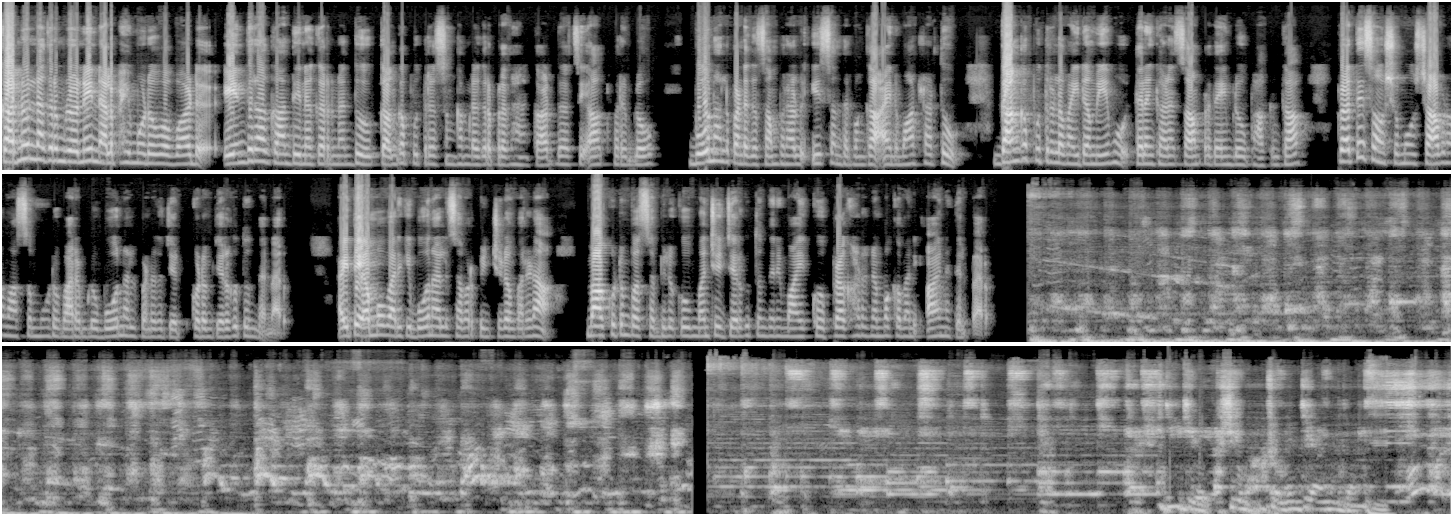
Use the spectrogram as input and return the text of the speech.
కర్నూలు నగరంలోని నలభై మూడవ వార్డు ఇందిరాగాంధీ నగర్ నందు గంగపుత్ర సంఘం నగర ప్రధాన కార్యదర్శి ఆధ్వర్యంలో బోనాల పండుగ సంబరాలు ఈ సందర్భంగా ఆయన మాట్లాడుతూ గంగపుత్రులమైన మేము తెలంగాణ సాంప్రదాయంలో భాగంగా ప్రతి సంవత్సరము శ్రావణ మాసం మూడు వారంలో బోనాల పండుగ జరుపుకోవడం జరుగుతుందన్నారు. అయితే అమ్మవారికి బోనాలు సమర్పించడం వలన మా కుటుంబ సభ్యులకు మంచి జరుగుతుందని మా యొక్క ప్రగాఢ నమ్మకమని ఆయన తెలిపారు. DJ Shiva from India India.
